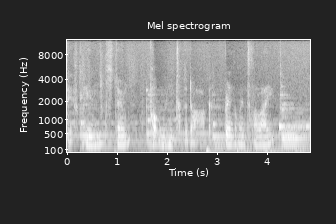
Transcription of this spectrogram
basically, and just don't put them into the dark, bring them into the light.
